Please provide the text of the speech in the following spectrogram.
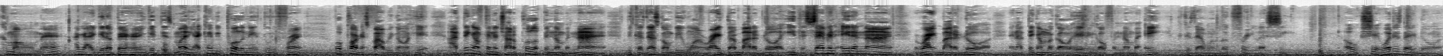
Come on man. I gotta get up in here and get this money. I can't be pulling in through the front. What parking spot we gonna hit? I think i'm finna try to pull up in number nine because that's gonna be one right there by the door. Either seven eight or nine right by the door. And i think i'm gonna go ahead and go for number eight because that one look free. Let's see. Oh shit. What is they doing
